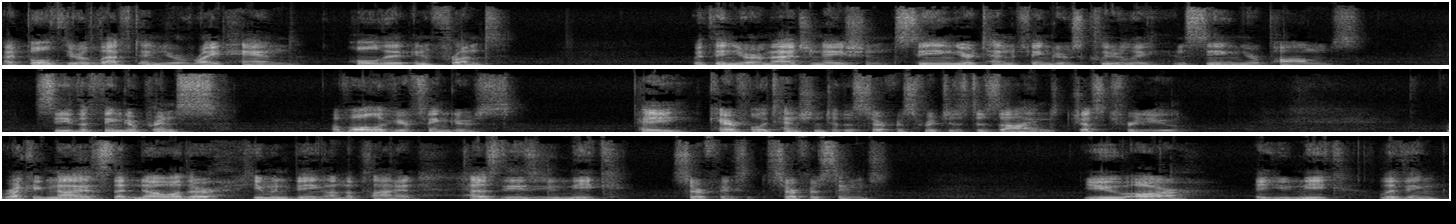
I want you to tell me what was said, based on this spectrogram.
at both your left and your right hand. Hold it in front within your imagination, seeing your 10 fingers clearly and seeing your palms. See the fingerprints of all of your fingers. Pay careful attention to the surface ridges designed just for you. Recognize that no other human being on the planet has these unique surface surfacings. You are a unique, living,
